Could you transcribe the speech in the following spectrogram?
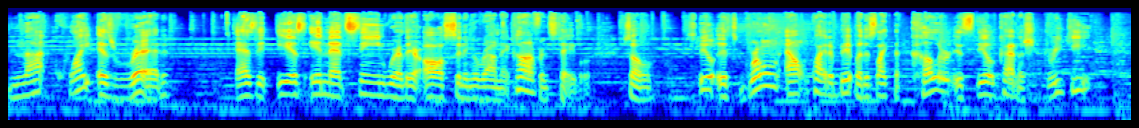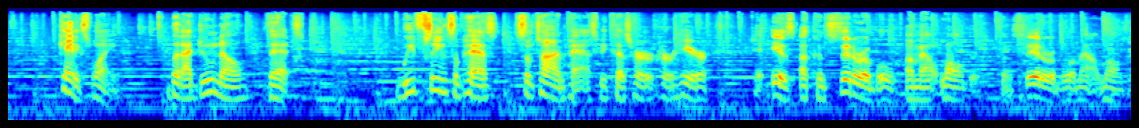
not quite as red as it is in that scene where they're all sitting around that conference table. So, still, it's grown out quite a bit, but it's like the color is still kind of streaky. Can't explain. But I do know that we've seen some past some time pass because her her hair is a considerable amount longer considerable amount longer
